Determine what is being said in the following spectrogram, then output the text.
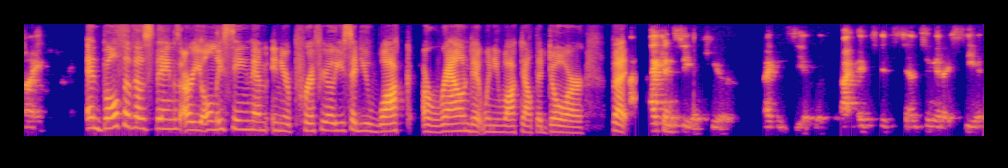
time. And both of those things, are you only seeing them in your peripheral? You said you walk around it when you walked out the door, but I can see it here. I can see it with, I, it's, it's sensing it, I see it.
